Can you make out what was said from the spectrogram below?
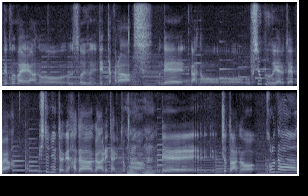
ん、でこの前あのー、そういうふうに出たからであのー、不織布やるとやっぱり人によってはね肌が荒れたりとか、うんうん、でちょっとあのコロナ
